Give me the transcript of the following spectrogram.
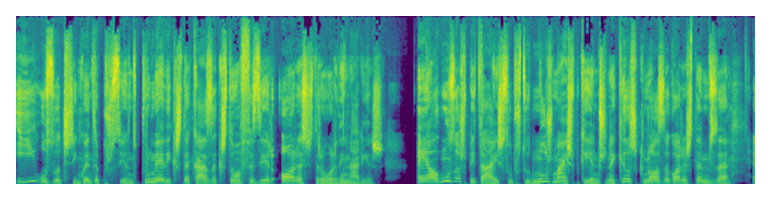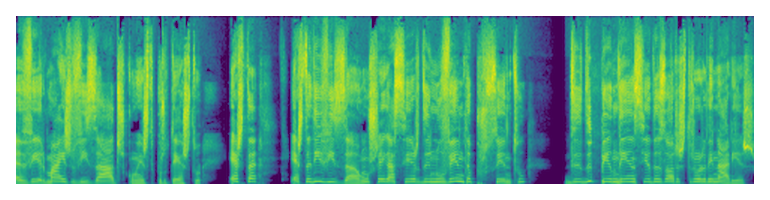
e os outros 50% por médicos da casa que estão a fazer horas extraordinárias. Em alguns hospitais, sobretudo nos mais pequenos, naqueles que nós agora estamos a, a ver mais visados com este protesto, esta, esta divisão chega a ser de 90% de dependência das horas extraordinárias.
